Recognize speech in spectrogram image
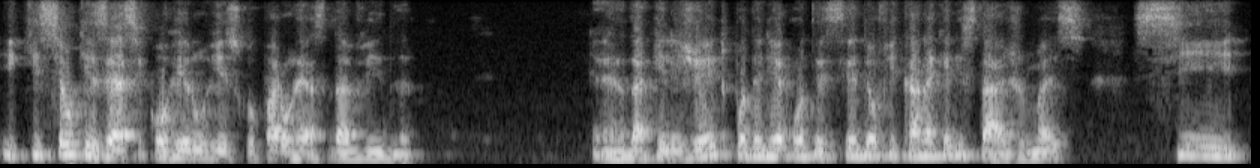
e que se eu quisesse correr o risco para o resto da vida é, daquele jeito, poderia acontecer de eu ficar naquele estágio, mas se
